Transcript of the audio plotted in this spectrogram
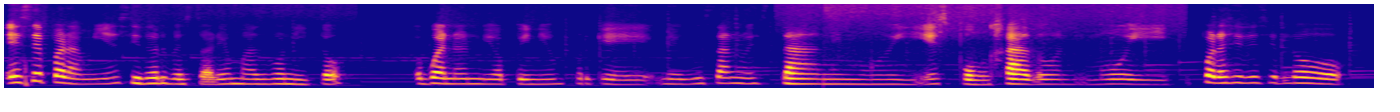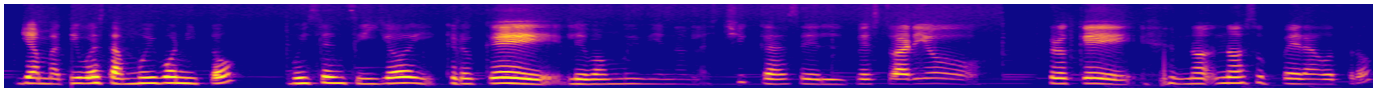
Ese para mí ha sido el vestuario más bonito bueno, en mi opinión, porque me gusta, no está ni muy esponjado, ni muy, por así decirlo, llamativo, está muy bonito, muy sencillo y creo que le va muy bien a las chicas. El vestuario creo que no, no supera otro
